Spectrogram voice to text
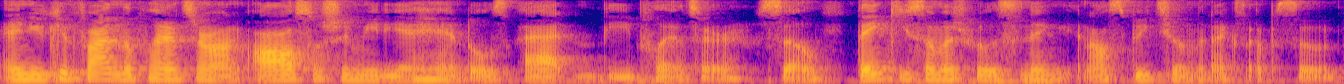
And you can find the plannter on all social media handles at the plannter. So thank you so much for listening, and I'll speak to you on the next episode.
